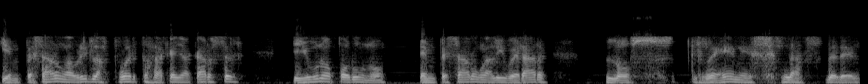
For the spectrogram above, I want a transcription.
Y empezaron a abrir las puertas de aquella cárcel y uno por uno empezaron a liberar los rehenes, las de,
